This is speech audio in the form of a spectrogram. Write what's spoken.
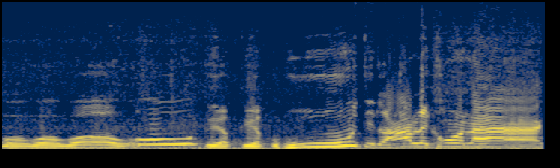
โว้วโว้วโว้วโอ้เกือบเกือบโอ้โหติดลามเลยโคตรแรง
